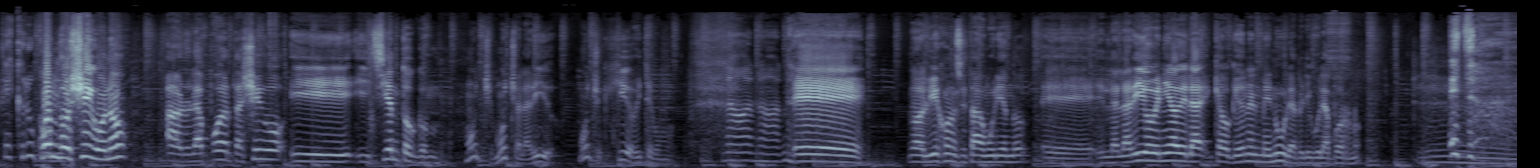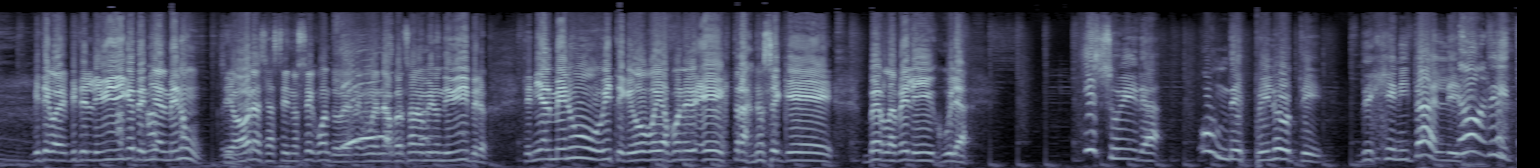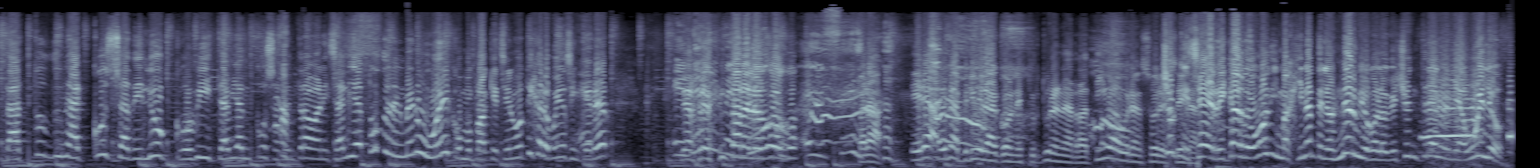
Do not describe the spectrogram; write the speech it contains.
Qué escrúpulo. Cuando llego, ¿no? Abro la puerta, llego y, y siento con mucho, mucho alarido, mucho quejido, ¿viste? Como, No, no, no. Eh, no, el viejo no se estaba muriendo. Eh, el alarido venía de la. Claro, quedó en el menú la película porno. Esto- ¿Viste, ¿Viste el DVD que tenía el menú? Digo, ahora se hace no sé cuánto, una persona no mira un DVD, pero tenía el menú, viste, que vos podías poner extras, no sé qué, ver la película. Y eso era un despelote de genitales, No, no. teta, toda una cosa de loco, viste, habían cosas que entraban y salía, todo en el menú, ¿eh? Como para que si el botija lo podía sin querer, en le reventara los ojos. en. Pará, ¿era una película con estructura narrativa o eran sobre Yo que escenas? sé, Ricardo, vos imaginate los nervios con lo que yo entré a mi abuelo.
